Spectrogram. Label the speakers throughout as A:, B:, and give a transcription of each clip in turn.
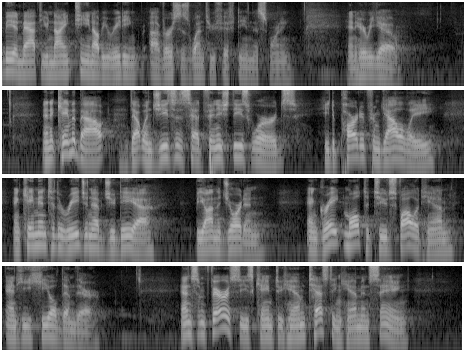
A: be in Matthew 19. I'll be reading uh, verses 1 through 15 this morning. And here we go. And it came about that when Jesus had finished these words, he departed from Galilee and came into the region of Judea beyond the Jordan, and great multitudes followed him, and he healed them there. And some Pharisees came to him, testing him and saying,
